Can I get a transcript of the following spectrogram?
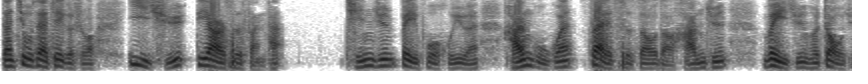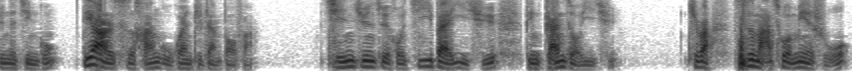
但就在这个时候，义渠第二次反叛，秦军被迫回援，函谷关再次遭到韩军、魏军和赵军的进攻。第二次函谷关之战爆发。秦军最后击败义渠，并赶走义渠，是吧？司马错灭蜀，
